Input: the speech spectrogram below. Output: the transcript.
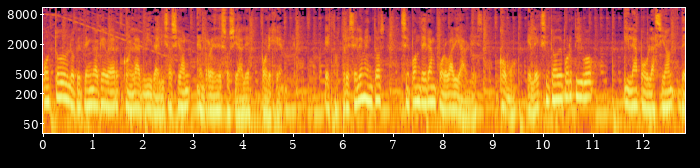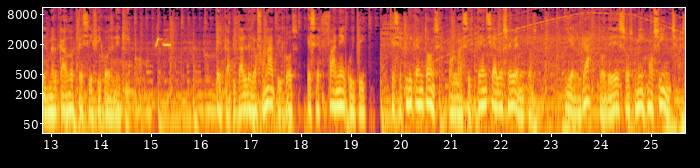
o todo lo que tenga que ver con la viralización en redes sociales, por ejemplo. Estos tres elementos se ponderan por variables, como el éxito deportivo y la población del mercado específico del equipo. El capital de los fanáticos, ese fan equity, que se explica entonces por la asistencia a los eventos y el gasto de esos mismos hinchas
